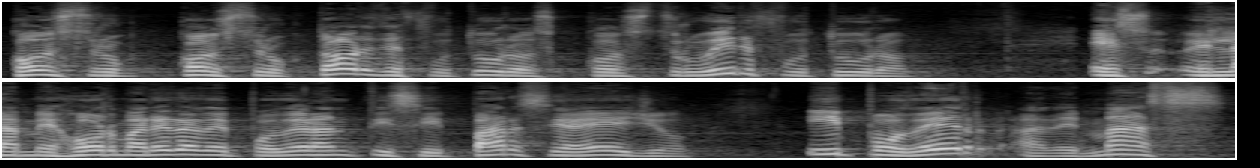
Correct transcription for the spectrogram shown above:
constructores de futuros, construir futuro, es la mejor manera de poder anticiparse a ello y poder, además,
